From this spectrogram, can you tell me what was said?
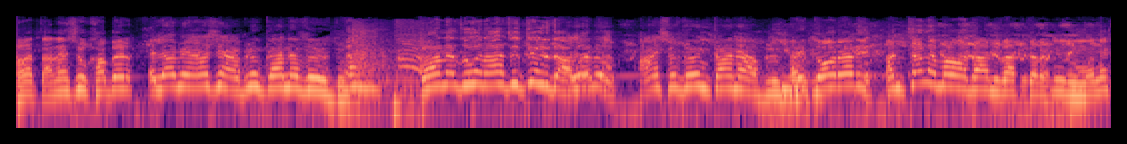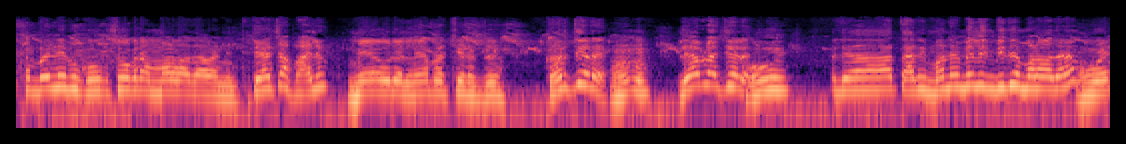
હવે તને શું ખબર? એટલે અમે આશે આપ્યું કાને જોયું હતું કાને જોઈને આશે રીતે આપણે આશે જોઈને કાને આપ્યું ભાઈ તો રેડી અને ચાને મળવા દાવાની વાત કરે? મને ખબર નહીં કોક છોકરા મળવા દાવાની તે ચા ભાલ્યું? મેં ઓલે લેબડા છેડે જોયું. ઘર છેડે લેબડા છેડે હું એટલે તારી મને મેલીને બીજે મળવા જાય હું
